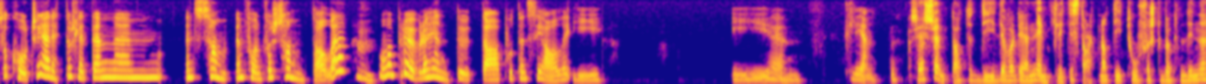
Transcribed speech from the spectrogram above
så coaching er rett og slett en, en, sam, en form for samtale Mm. hvor man prøver å hente ut da potensialet i, i eh, klienten. Så jeg skjønte at de, det var det jeg nevnte litt i starten, at de to første bøkene dine,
